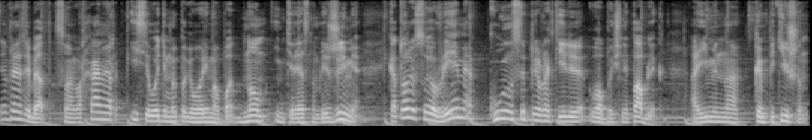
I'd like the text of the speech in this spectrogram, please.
Всем привет, ребят, с вами Warhammer, и сегодня мы поговорим об одном интересном режиме, который в свое время куносы превратили в обычный паблик, а именно Competition,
